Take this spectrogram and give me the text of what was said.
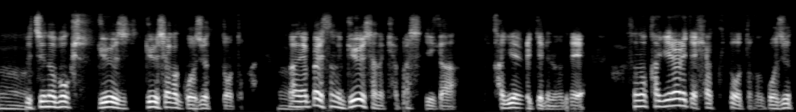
うん。うちの牧牛、牛舎が50頭とか、うん。まあやっぱりその牛舎のキャパシティが限られているので、その限られた100頭とか50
